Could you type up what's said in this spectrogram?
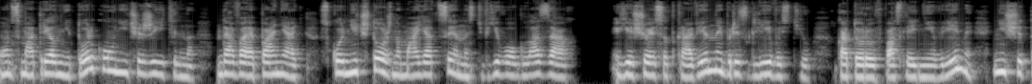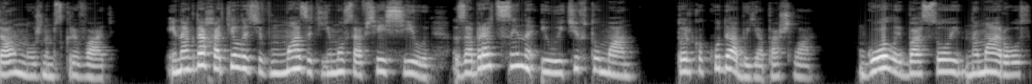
он смотрел не только уничижительно, давая понять, сколь ничтожна моя ценность в его глазах, еще и с откровенной брезгливостью, которую в последнее время не считал нужным скрывать. Иногда хотелось вмазать ему со всей силы, забрать сына и уйти в туман. Только куда бы я пошла? Голой, босой, на мороз,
